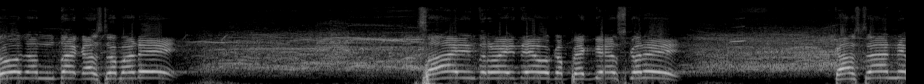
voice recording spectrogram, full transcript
రోజంతా కష్టపడి సాయంత్రం అయితే ఒక పెగ్గేసుకొని కష్టాన్ని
